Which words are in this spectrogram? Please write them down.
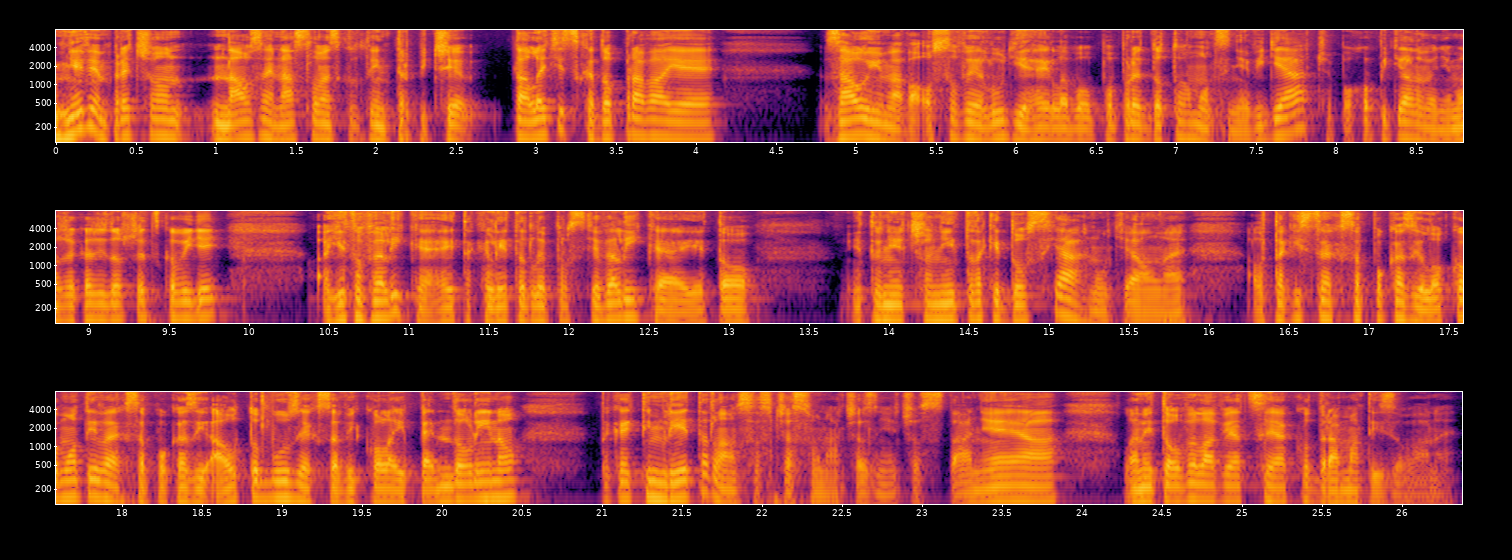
Neviem, prečo naozaj na Slovensku tým trpí. Čiže tá letecká doprava je zaujímavá, oslovuje ľudí, hej, lebo poprvé do toho moc nevidia, čo pochopiteľné, nemôže každý do všetko vidieť. Je to veľké, hej, také lietadlo je proste veľké, je to je to niečo, nie je to také dosiahnutelné. Ale takisto, ak sa pokazí lokomotíva, ak sa pokazí autobus, ak sa vykolají pendolino, tak aj tým lietadlám sa z času na čas niečo stane a len je to oveľa viacej ako dramatizované.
